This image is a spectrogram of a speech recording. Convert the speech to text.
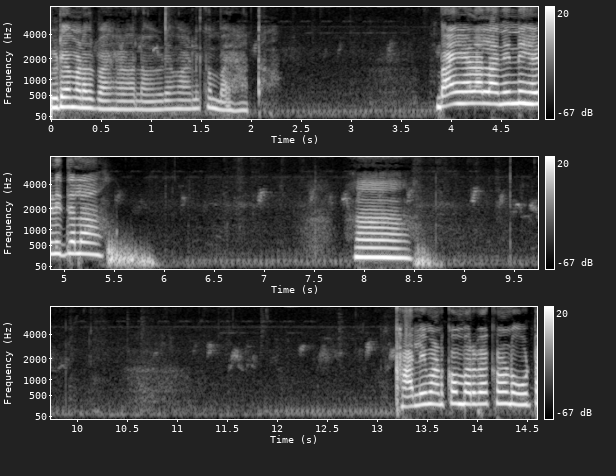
ವಿಡಿಯೋ ಮಾಡೋದು ಬಾಯ್ ಹೇಳಲ್ಲ ವಿಡಿಯೋ ಮಾಡ್ಲಿಕ್ಕೆ ಬಾಯಿ ಹಾತ ಬಾಯ್ ಹೇಳಲ್ಲ, ನಿನ್ನೆ ಹೇಳಿದ್ದಲ್ಲ. ಹಾಂ. ಖಾಲಿ ಮಾಡ್ಕೊಂಬರ್ಬೇಕು ನೋಡು ಊಟ.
